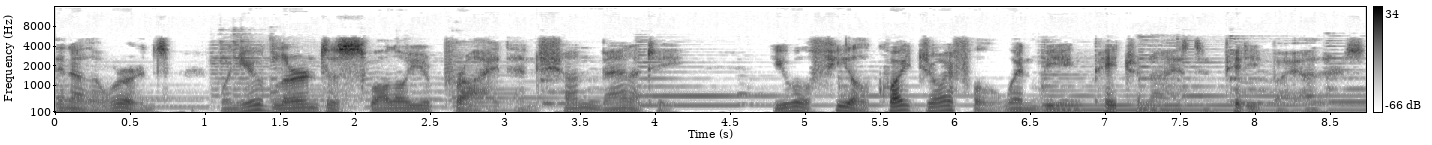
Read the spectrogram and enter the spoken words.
In other words, when you have learned to swallow your pride and shun vanity, you will feel quite joyful when being patronized and pitied by others.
